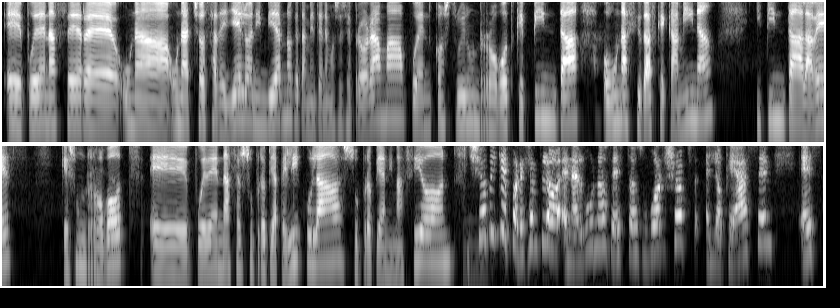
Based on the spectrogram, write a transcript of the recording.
Eh, pueden hacer eh, una, una, choza de hielo en invierno, que también tenemos ese programa, pueden construir un robot que pinta o una ciudad que camina y pinta a la vez que es un robot, eh, pueden hacer su propia película, su propia animación. Yo vi que, por ejemplo, en algunos de estos workshops eh, lo que hacen es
